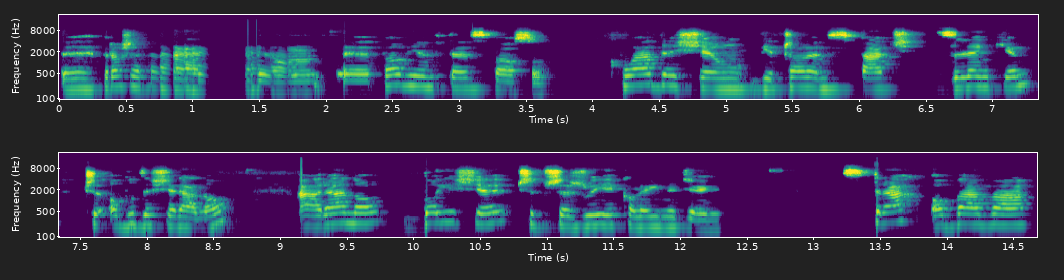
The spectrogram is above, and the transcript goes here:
E, Proszę panią, e, powiem w ten sposób. Kładę się wieczorem spać z lękiem, czy obudzę się rano, a rano boję się, czy przeżyję kolejny dzień. Strach, obawa,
